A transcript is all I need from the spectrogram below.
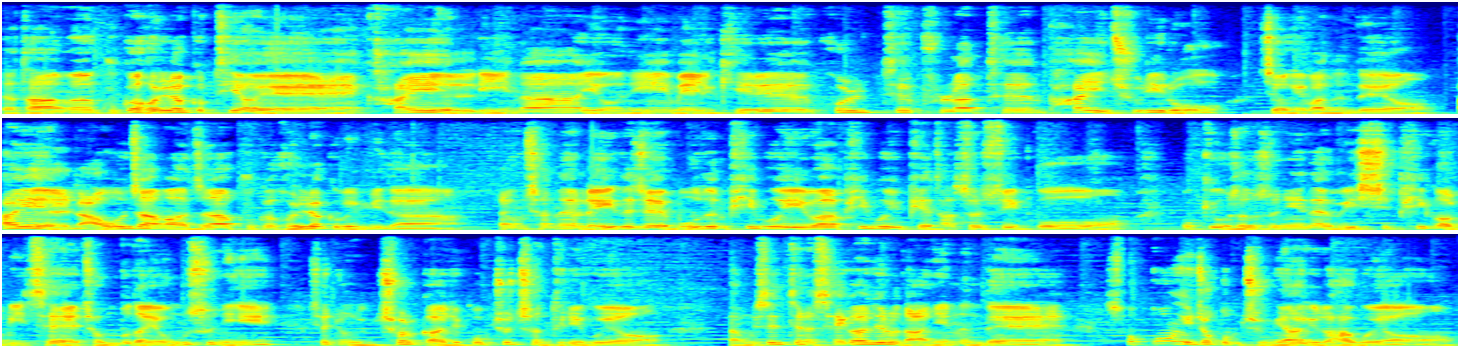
자, 다음은 국가 권력급 티어에 카일, 리나, 연이, 멜키르, 콜트, 플라튼, 파이 주리로 지정해봤는데요. 카일 나오자마자 국가 권력급입니다. 사용차는 레이드제의 모든 PVE와 PVP에 다 쓸 수 있고 뽑기 우선순위는 위시, 픽업, 리세 전부 다 0순위, 최종 6초월까지 꼭 추천드리고요. 장비 세트는 세 가지로 나뉘는데 속공이 조금 중요하기도 하고요.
